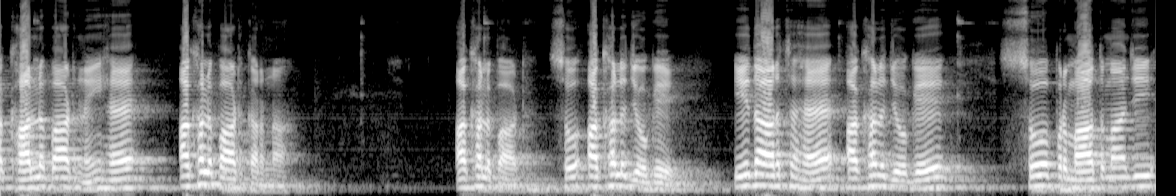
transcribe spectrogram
ਅਖਲ ਪਾਠ ਨਹੀਂ ਹੈ, ਅਖਲ ਪਾਠ ਕਰਨਾ। ਅਖਲ ਪਾਠ। ਸੋ ਅਖਲ ਜੋਗੇ। ਇਹਦਾ ਅਰਥ ਹੈ ਅਖਲ ਜੋਗੇ, ਸੋ ਪ੍ਰਮਾਤਮਾ ਜੀ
